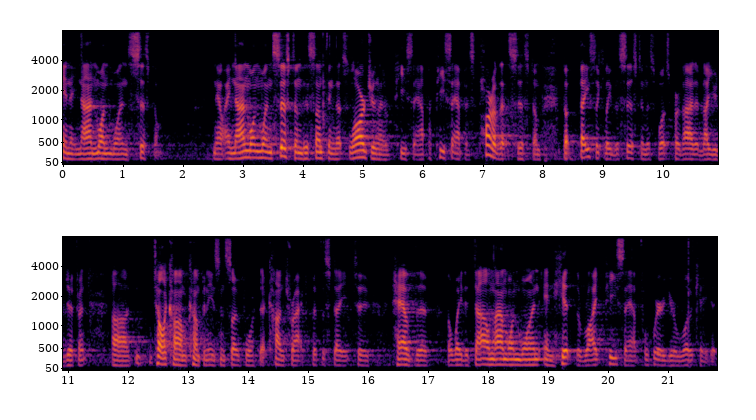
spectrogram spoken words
in a 911 system. Now, a 911 system is something that's larger than a PSAP. A PSAP is part of that system, but basically the system is what's provided by your different uh, telecom companies and so forth that contract with the state to have the, a way to dial 911 and hit the right PSAP for where you're located.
